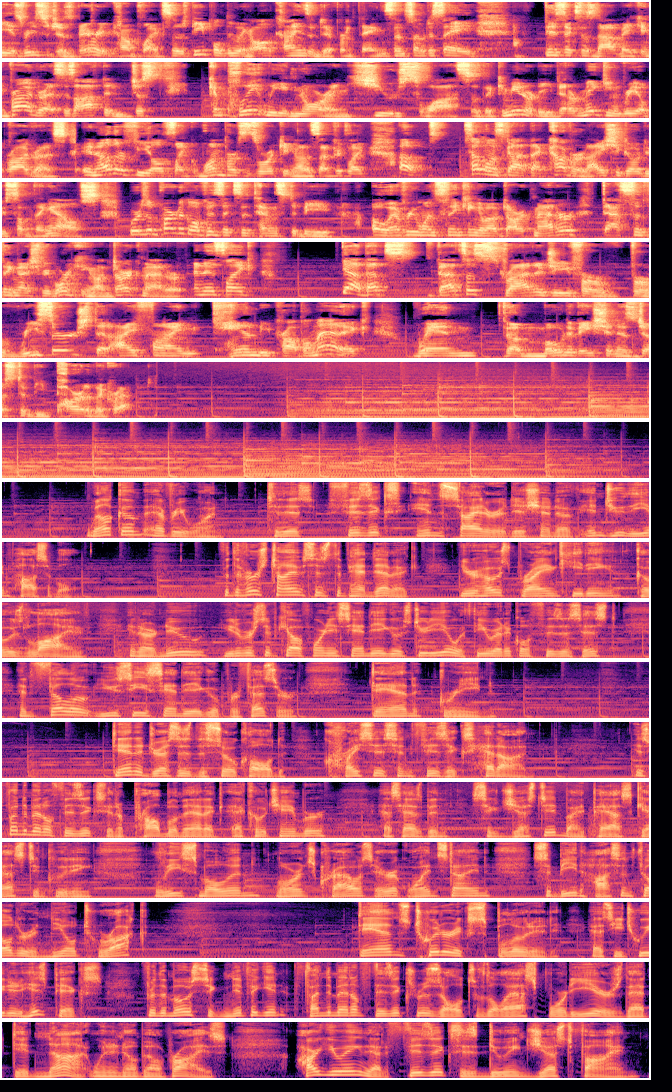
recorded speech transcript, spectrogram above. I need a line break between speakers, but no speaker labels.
His research is very complex. There's people doing all kinds of different things. And so to say physics is not making progress is often just completely ignoring huge swaths of the community that are making real progress. In other fields, like one person's working on a subject like, oh, someone's got that covered. I should go do something else. Whereas in particle physics, it tends to be, oh, everyone's thinking about dark matter. That's the thing I should be working on, dark matter. And it's like, yeah, that's that's a strategy for for research that I find can be problematic when the motivation is just to be part of the crowd.
Welcome everyone to this Physics Insider edition of Into the Impossible. For the first time since the pandemic, your host Brian Keating goes live in our new University of California San Diego studio with theoretical physicist and fellow UC San Diego professor Dan Green. Dan addresses the so called crisis in physics head on. Is fundamental physics in a problematic echo chamber, as has been suggested by past guests, including Lee Smolin, Lawrence Krauss, Eric Weinstein, Sabine Hossenfelder, and Neil Turok? Dan's Twitter exploded as he tweeted his picks for the most significant fundamental physics results of the last 40 years that did not win a Nobel Prize, arguing that physics is doing just fine.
